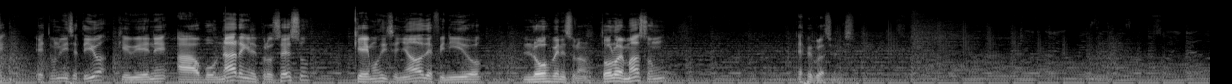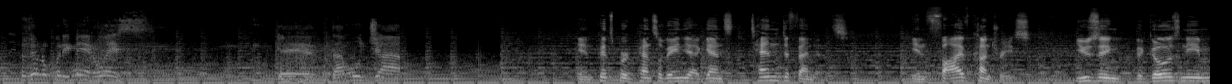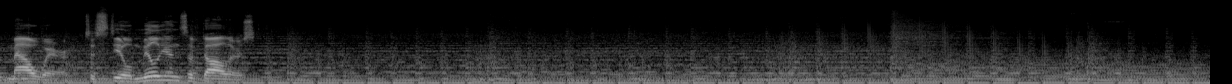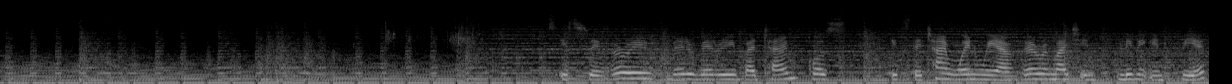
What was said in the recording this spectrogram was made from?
Esta es una iniciativa que viene a abonar en el proceso que hemos diseñado y definido los venezolanos. Todo lo demás son especulaciones. Lo primero es que da mucha in Pittsburgh, Pennsylvania, against 10 defendants in five countries using the Goznim malware to steal millions of dollars It's a very, very, very bad time because it's the time when we are very much in, living in fear.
